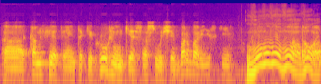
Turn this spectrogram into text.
а, конфеты, они такие кругленькие, сосучие, барбарийские. Во-во-во, во,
